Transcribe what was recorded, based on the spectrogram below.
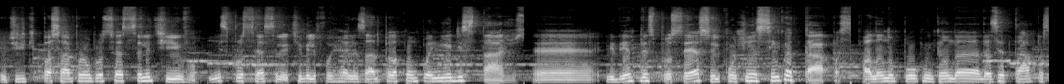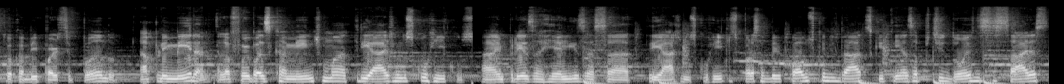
eu tive que passar por um processo seletivo. E esse processo seletivo ele foi realizado pela companhia de estágios. É, e dentro desse processo ele continha cinco etapas. Falando um pouco então da, das etapas que eu acabei participando, a primeira ela foi basicamente uma triagem dos currículos. A empresa realiza essa triagem dos currículos para saber qual dos candidatos que tem as aptidões necessárias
